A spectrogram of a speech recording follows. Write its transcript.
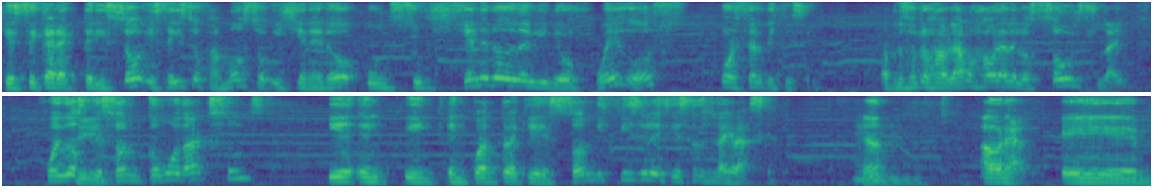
que se caracterizó y se hizo famoso y generó un subgénero de videojuegos por ser difícil. Nosotros hablamos ahora de los Souls-like, juegos Sí. que son como Dark Souls y en, en- en cuanto a que son difíciles y esa es la gracia. Mm, Ahora, eh,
